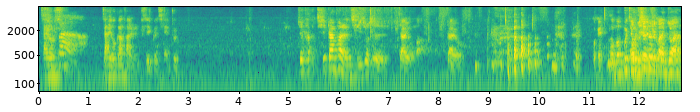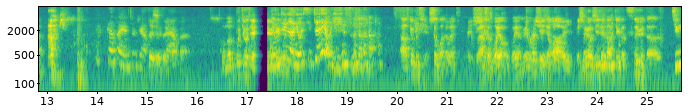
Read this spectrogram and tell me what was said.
加油吃，饭啊。加油干饭人是一个前缀。就他其实干饭人其实就是加油嘛，加油。OK，我们不纠结，不是，那是搬砖。干饭人就是这样对对对，干饭人。我们不纠结你们这个游戏真有意思。啊，对不起，是我的问题没，事。主要是我有我也没有理解到没有理解到这个词语的精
